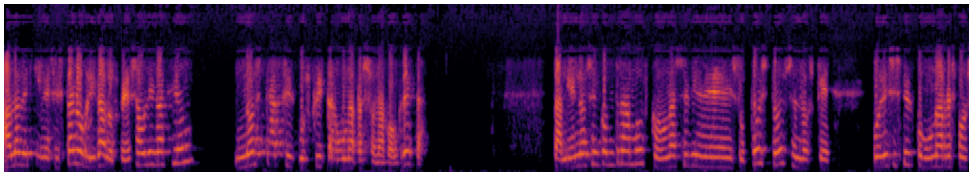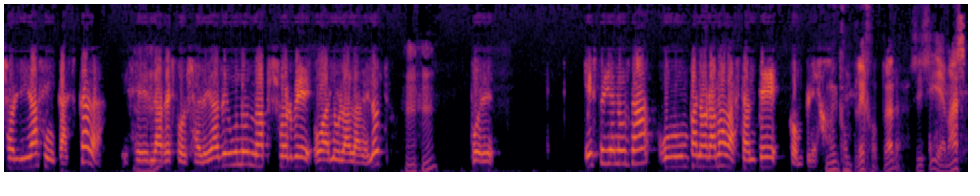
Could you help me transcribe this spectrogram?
habla de quienes están obligados, pero esa obligación no está circunscrita a una persona concreta. También nos encontramos con una serie de supuestos en los que puede existir como una responsabilidad en cascada. Dice, la responsabilidad de uno no absorbe o anula la del otro. Esto ya nos da un panorama bastante complejo. Muy complejo, claro. Sí, sí. Además,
